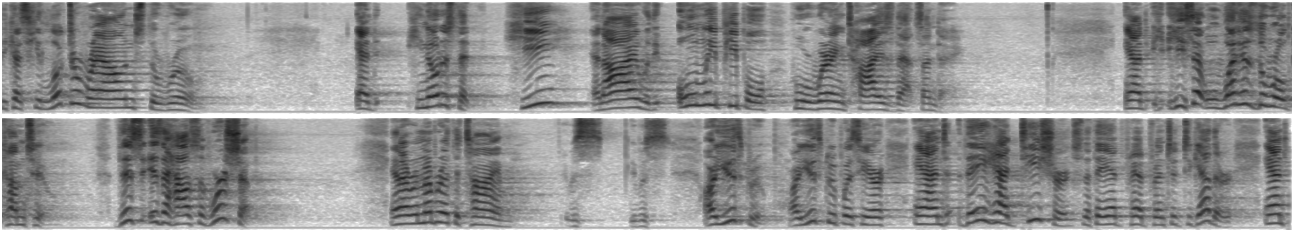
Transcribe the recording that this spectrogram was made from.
because he looked around the room and he noticed that he and I were the only people who were wearing ties that Sunday. And he said, Well, what has the world come to? This is a house of worship. And I remember at the time, it was, it was our youth group. Our youth group was here, and they had t shirts that they had, had printed together. And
